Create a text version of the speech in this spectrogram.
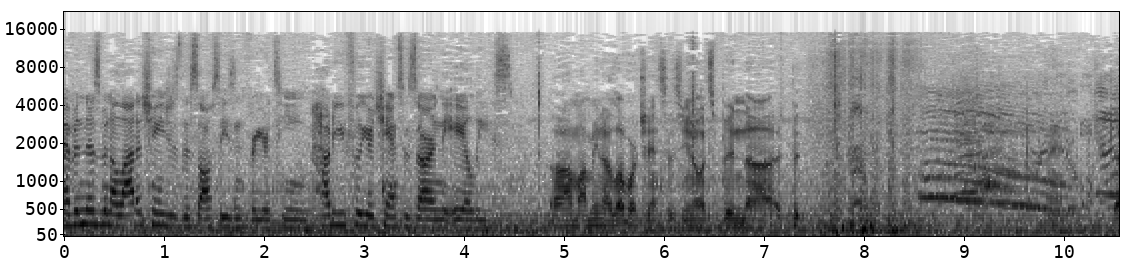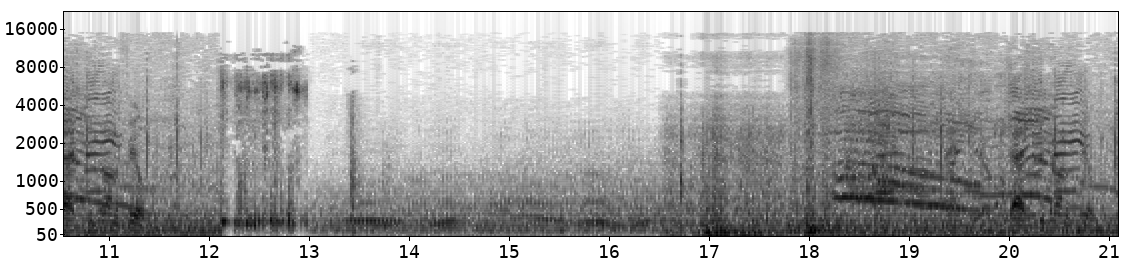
Evan, there's been a lot of changes this offseason for your team. How do you feel your chances are in the AL East? Um, I mean, I love our chances. You know, it's been. Uh, it's been... Man, guys, keep it on the field. Man, guys, keep it on the field.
